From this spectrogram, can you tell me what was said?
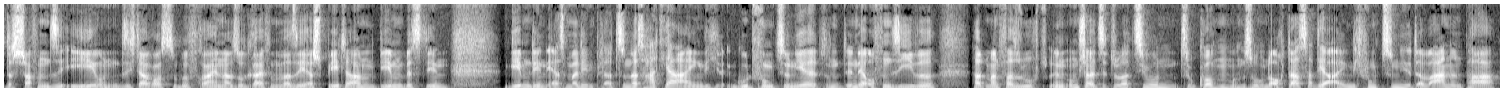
das, schaffen sie eh und sich daraus zu befreien, also greifen wir sie erst später an und geben bis den geben denen erstmal den Platz. Und das hat ja eigentlich gut funktioniert. Und in der Offensive hat man versucht, in Umschaltsituationen zu kommen und so. Und auch das hat ja eigentlich funktioniert. Da waren ein paar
